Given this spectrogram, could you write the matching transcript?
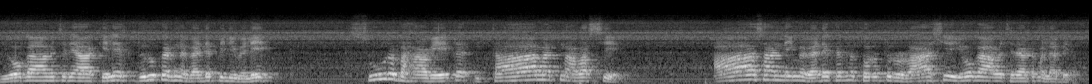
යෝගාවචරයා කෙලෙස් දුරු කරන වැඩපිළිවෙලේ සූර භාවයට ඊ타ත්ම අවශ්‍යයි ආසන්නෙම වැඩ කරන තොරතුරු රාශිය යෝගාවචරයටම ලැබෙනවා.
